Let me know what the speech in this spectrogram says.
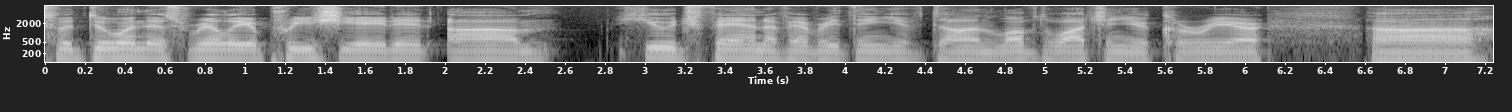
for doing this. Really appreciate it. Um, huge fan of everything you've done. Loved watching your career. Uh,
